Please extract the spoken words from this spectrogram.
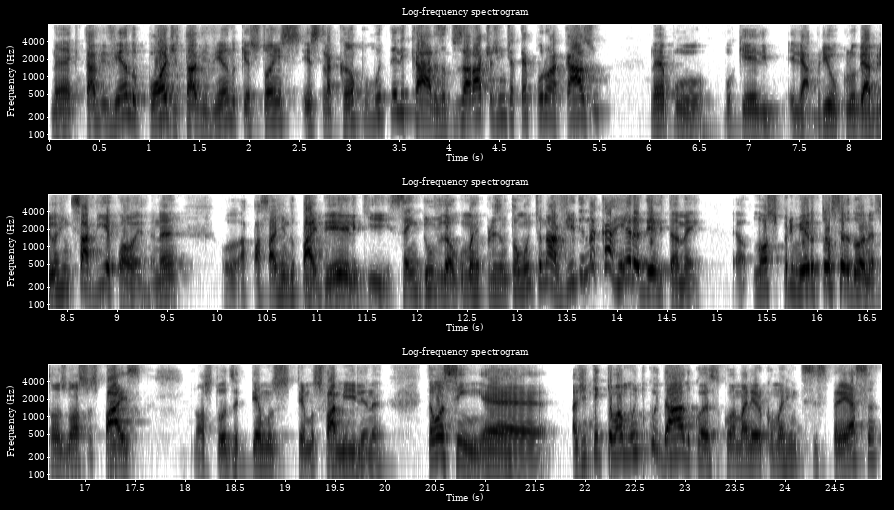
né? Que está vivendo, pode estar tá vivendo questões extracampo muito delicadas. A do Zarate, a gente até por um acaso né? Por, porque ele, ele abriu, o clube abriu, a gente sabia qual era, né? A passagem do pai dele, que sem dúvida alguma representou muito na vida e na carreira dele também. É o nosso primeiro torcedor, né? São os nossos pais. Nós todos aqui temos, temos família, né? Então, assim, é, a gente tem que tomar muito cuidado com, as, com a maneira como a gente se expressa,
